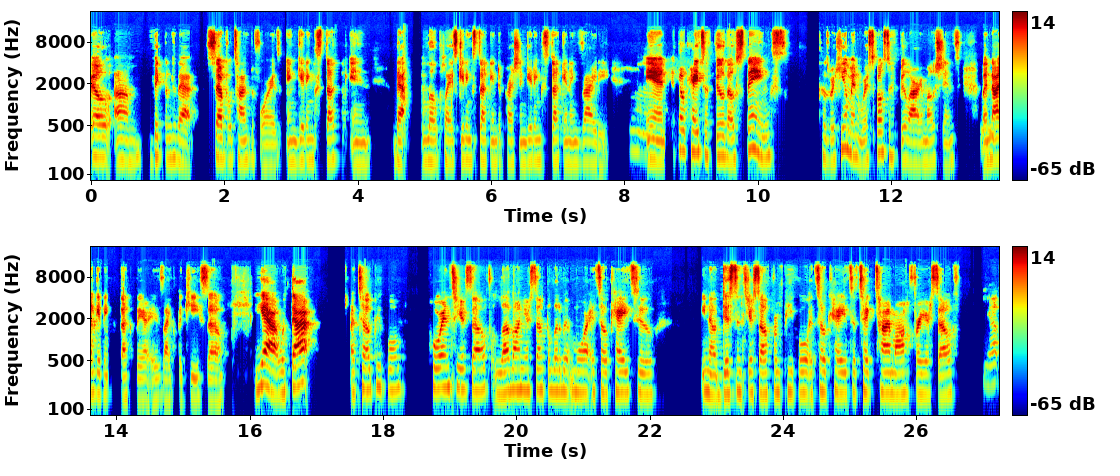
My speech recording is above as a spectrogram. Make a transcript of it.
felt um victim to that several times before is in getting stuck in that low place getting stuck in depression getting stuck in anxiety. Mm-hmm. and it's okay to feel those things because we're human we're supposed to feel our emotions but mm-hmm. not getting stuck there is like the key. So yeah with that i tell people pour into yourself love on yourself a little bit more. It's okay to you know distance yourself from people. It's okay to take time off for yourself. Yep.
